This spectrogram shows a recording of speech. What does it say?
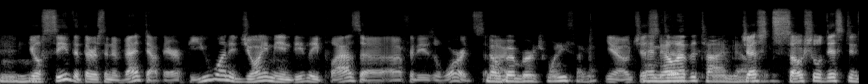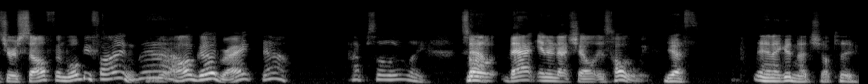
Mhm. you'll see that there's an event out there. If you want to join me in Dealey Plaza uh, for these awards, uh, November twenty second, you know, just and he'll uh, have the time just social distance yourself and we'll be fine. Yeah. We're all good, right? yeah, absolutely. So Now- that in a nutshell is Holga Week. Yes, and a good nutshell too.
